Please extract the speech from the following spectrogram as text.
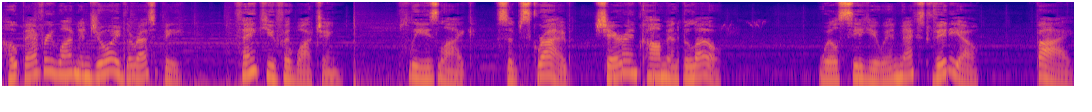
Hope everyone enjoyed the recipe. Thank you for watching. Please like, subscribe, share and comment below. We'll see you in next video. Bye.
